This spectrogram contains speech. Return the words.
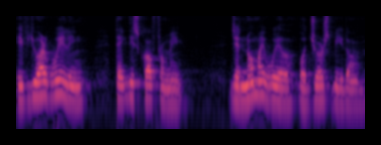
if you are willing, take this cup from me. Yet not my will, but yours be done.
